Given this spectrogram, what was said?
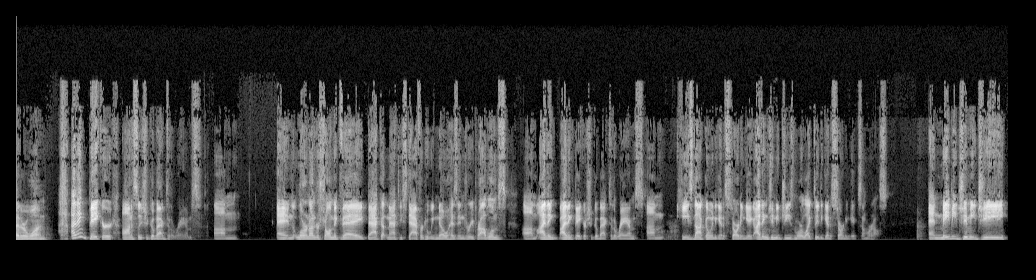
either one? I think Baker honestly should go back to the Rams. Um, and learn under Sean McVay, back up Matthew Stafford, who we know has injury problems um, I think I think Baker should go back to the Rams. Um, he's not going to get a starting gig. I think Jimmy G is more likely to get a starting gig somewhere else. And maybe Jimmy G,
